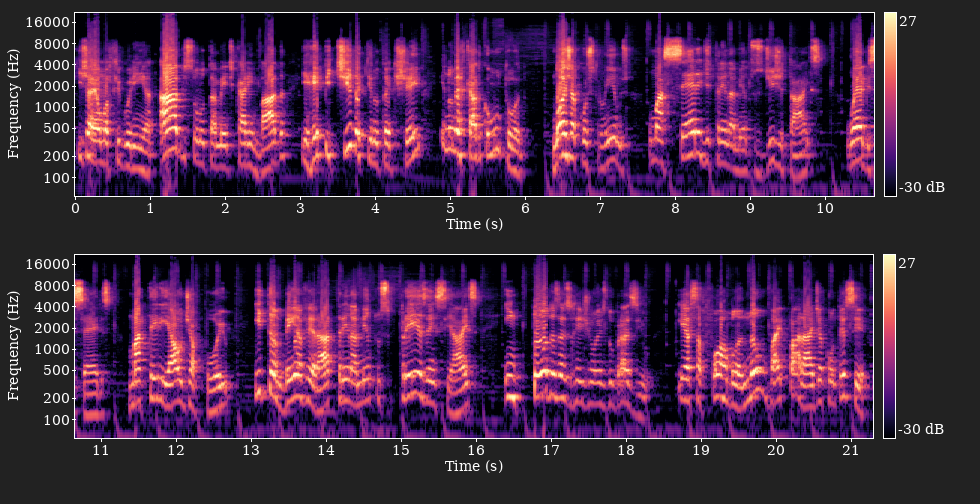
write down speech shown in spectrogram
que já é uma figurinha absolutamente carimbada e repetida aqui no Tanque Cheio e no mercado como um todo. Nós já construímos uma série de treinamentos digitais, webséries, material de apoio e também haverá treinamentos presenciais em todas as regiões do Brasil. E essa fórmula não vai parar de acontecer.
